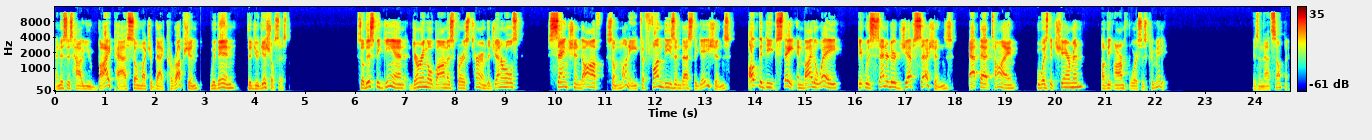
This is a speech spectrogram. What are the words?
And this is how you bypass so much of that corruption within the judicial system. So this began during Obama's first term. The generals sanctioned off some money to fund these investigations of the deep state. And by the way, it was Senator Jeff Sessions at that time who was the chairman of the Armed Forces Committee. Isn't that something?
